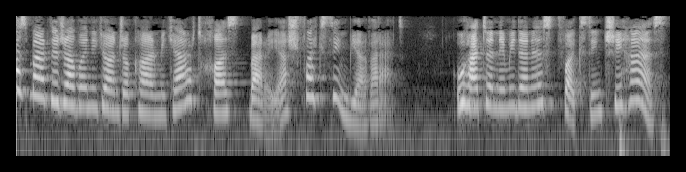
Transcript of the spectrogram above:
از مرد جوانی که آنجا کار می‌کرد خواست برایش فاکسین بیاورد. او حتی نمی‌دانست فاکسین چی هست.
